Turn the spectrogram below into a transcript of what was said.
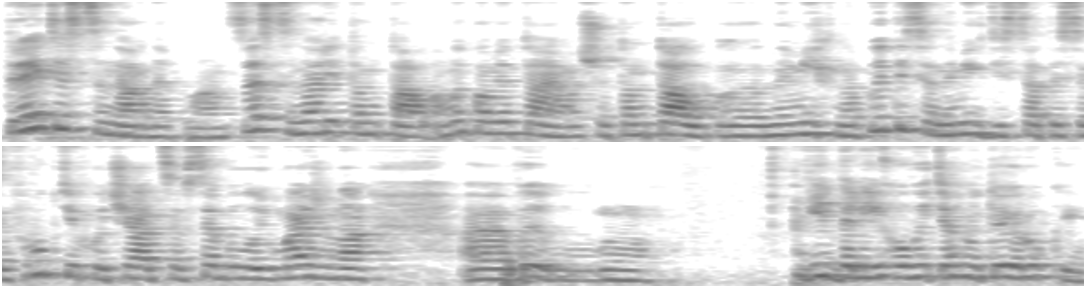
Третій сценарний план це сценарій Тантала. Ми пам'ятаємо, що Тантал е, не міг напитися, не міг дістатися фруктів, хоча це все було майже на е, віддалі його витягнутої руки.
